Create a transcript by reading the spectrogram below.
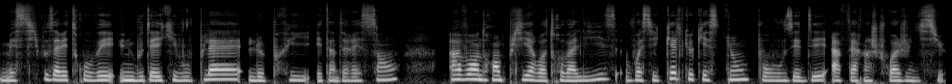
Mais si vous avez trouvé une bouteille qui vous plaît, le prix est intéressant, avant de remplir votre valise, voici quelques questions pour vous aider à faire un choix judicieux.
